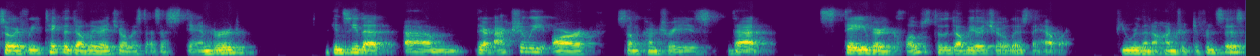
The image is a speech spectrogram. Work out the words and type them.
So if we take the WHO list as a standard, you can see that um, there actually are some countries that stay very close to the WHO list. They have like fewer than 100 differences.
